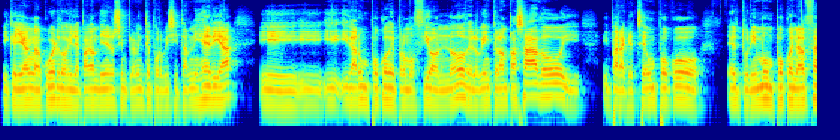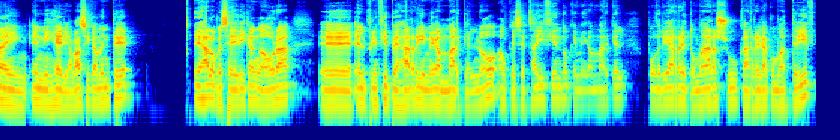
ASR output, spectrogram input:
y que llegan a acuerdos y le pagan dinero simplemente por visitar Nigeria y, dar un poco de promoción, ¿no? De lo bien que lo han pasado y y para que esté un poco el turismo un poco en alza en, Nigeria. Básicamente es a lo que se dedican ahora eh, el príncipe Harry y Meghan Markle, ¿no? Aunque se está diciendo que Meghan Markle podría retomar su carrera como actriz,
